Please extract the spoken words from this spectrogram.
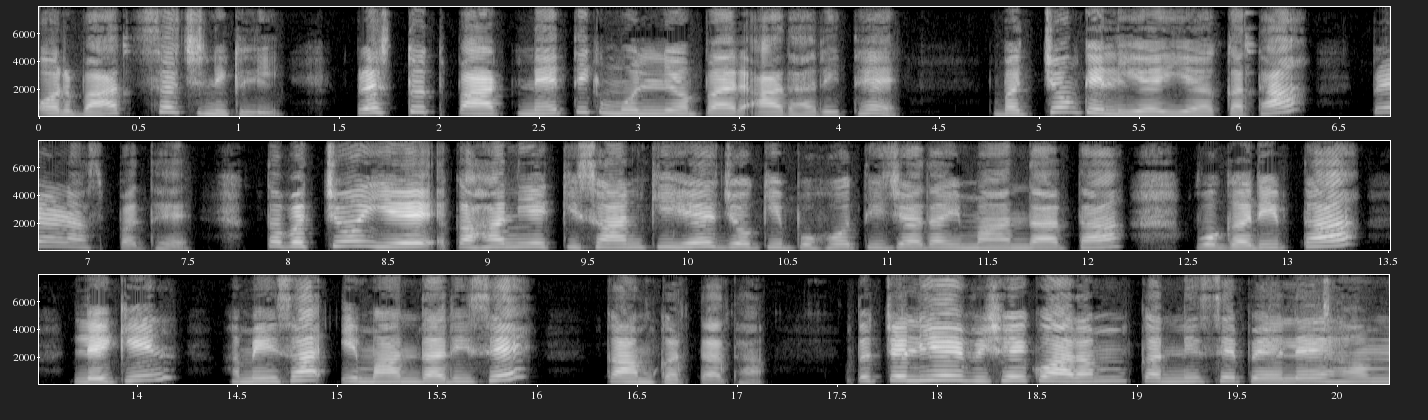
और बात सच निकली। प्रस्तुत पाठ नैतिक मूल्यों पर आधारित है। बच्चों के लिए यह कथा प्रेरणास्पद है। तो बच्चों, ये कहानी एक किसान की है जो कि बहुत ही ज़्यादा ईमानदार था। वो गरीब था, लेकिन हमेशा ईमानदारी से काम करता था। तो चलिए विषय को आरंभ करने से पहले हम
